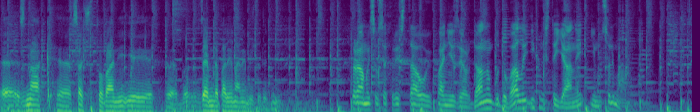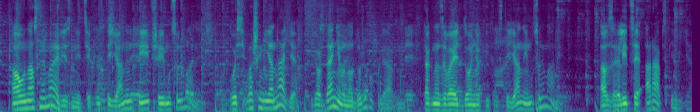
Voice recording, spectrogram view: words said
э, знак э, существования и э, взаимопонимания между людьми. Храм Ісуса Христа у Ефанії за Йорданом будували і християни, і мусульмани. А у нас немає різниці, християнин ти чи мусульманин. Ось ваше ім'я Надя. В Йордані воно дуже популярне. Так називають доньок і християни, і мусульмани. А взагалі це арабське ім'я.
